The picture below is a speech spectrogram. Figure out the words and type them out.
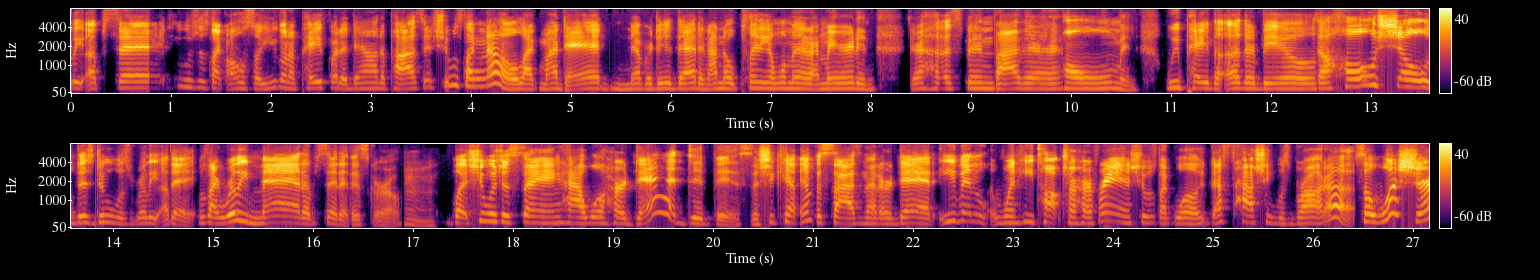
really upset. He was just like, "Oh, so you're gonna pay for the down deposit?" She was like, "No, like my dad never did that, and I know plenty of women that are married and their husband buy their home, and we pay the other bills." The whole show, this dude was really upset. Was like really mad, upset at this girl Mm. but she was just saying how well her dad did this and she kept emphasizing that her dad even when he talked to her friends she was like well that's how she was brought up so what's your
